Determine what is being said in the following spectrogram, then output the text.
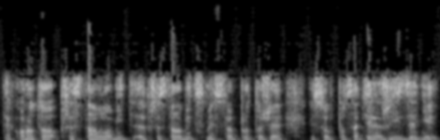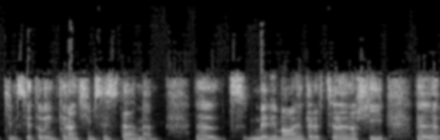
tak ono to přestalo mít, přestalo mít smysl, protože jsou v podstatě řízeni tím světovým finančním systémem. Eh, minimálně tady v celé naší eh,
